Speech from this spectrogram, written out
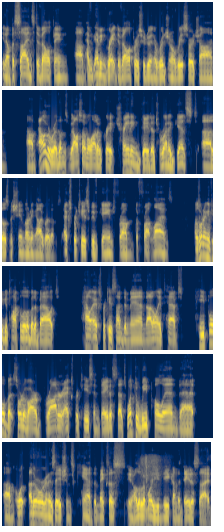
you know besides developing um, having great developers who are doing original research on um, algorithms, we also have a lot of great training data to run against uh, those machine learning algorithms. Expertise we've gained from the front lines. I was wondering if you could talk a little bit about how expertise on demand not only taps people, but sort of our broader expertise in data sets? What do we pull in that um, or other organizations can't that makes us you know a little bit more unique on the data side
